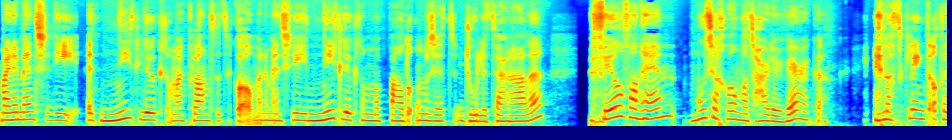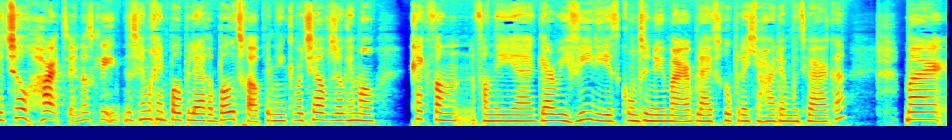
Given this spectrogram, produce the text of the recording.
Maar de mensen die het niet lukt om aan klanten te komen, de mensen die het niet lukt om bepaalde omzetdoelen te halen, veel van hen moeten gewoon wat harder werken. En dat klinkt altijd zo hard en dat, dat is helemaal geen populaire boodschap. En ik word zelf dus ook helemaal gek van, van die uh, Gary Vee die het continu maar blijft roepen dat je harder moet werken. Maar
